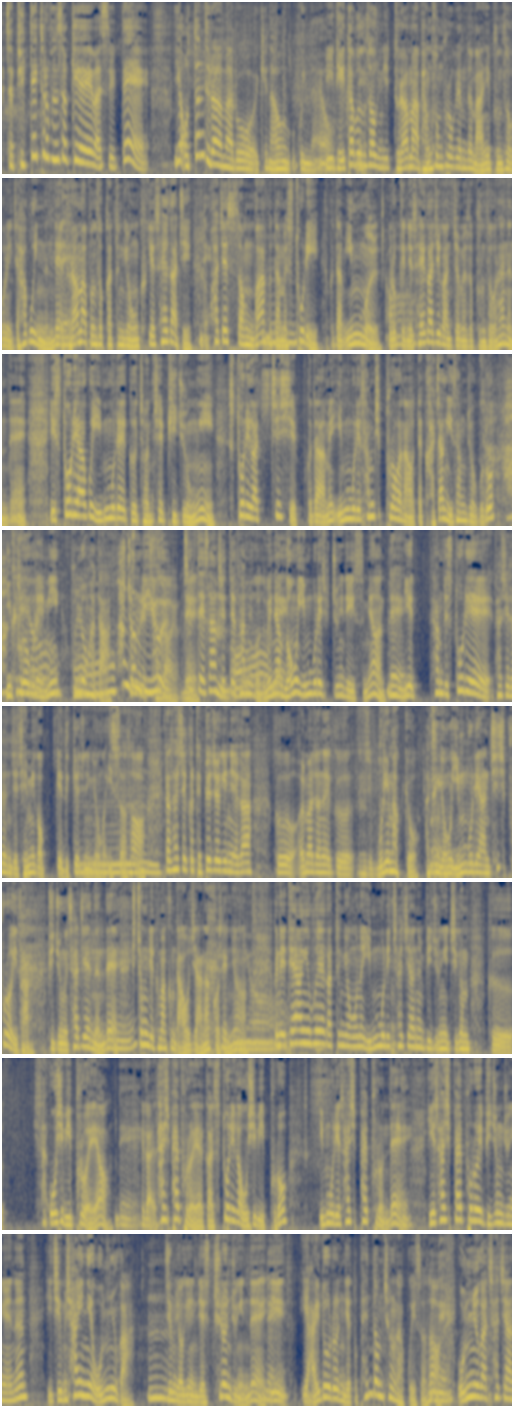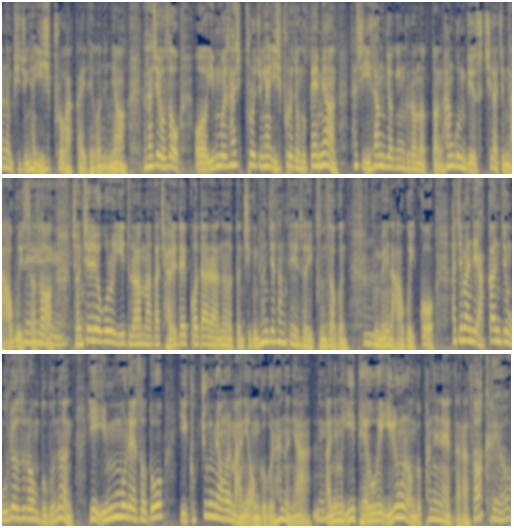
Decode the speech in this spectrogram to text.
자 빅데이터로 분석해 봤을 때 이게 어떤 드라마로 이렇게 나오고 있나요? 이 데이터 분석 이제 드라마 방송 프로그램들 많이 분석을 이제 하고 있는데 네. 드라마 분석 같은 경우는 크게 세 가지 네. 화제성과 그다음에 스토리 그다음 인물 이렇게 어. 이제 세 가지 관점에서 분석을 하는데 이 스토리하고 인물의 그 전체 비중이 스토리가 70 그다음에 인물이 30%가 나올 때 가장 이상적으로 아, 이 그래요? 프로그램이 훌륭하다 어, 황금 비율 잘 나와요. 7대 3. 7대 3이거든요. 어, 왜냐하면 네. 너무 인물에 집중이 돼 있으면 네. 이게 사람들이 스토리에 사실은 이제 재미가 없게 느껴지는 경우가 음. 있어서 그러니까 사실 그 대표적인 예가 그 얼마 전에 그 무림학교 같은 네. 경우 인물이 한 70% 이상 비중을 차지했는데 네. 시청률이 그만큼 나오지 않았거든요. 그랬군요. 근데 태양의 후예 같은 경우는 인물이 차지하는 비중이 지금 그 52%예요. 네. 그러니까 48%예요. 그러니까 스토리가 52%, 인물이 48%인데 네. 이 48%의 비중 중에는 이 지금 샤이니의 온유가 지금 여기 이제 출연 중인데 음. 네. 이, 이 아이돌은 이제 또 팬덤층을 갖고 있어서 네. 음. 온유가 차지하는 비중이 한 20% 가까이 되거든요. 사실 여기서 어, 인물 40% 중에 한 20% 정도 빼면 사실 이상적인 그런 어떤 황금 비율 수치가 지금 나오고 있어서 네. 전체적으로 이 드라마가 잘 될 거다라는 어떤 지금 현재 상태에서 이 분석은 음. 분명히 나오고 있고 하지만 이제 약간 좀 우려스러운 부분은 이 인물에서도 이 극중명을 많이 언급을 하느냐 네. 아니면 이 배우의 이름을 언급하느냐에 따라서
